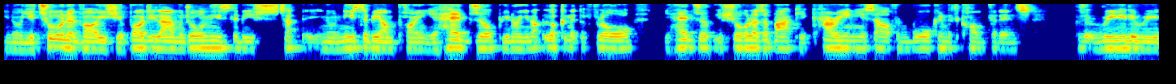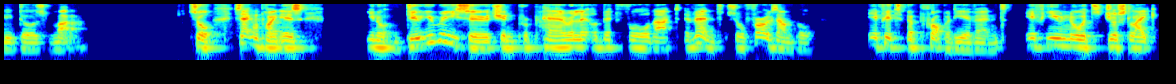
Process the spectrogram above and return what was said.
You know, your tone of voice, your body language, all needs to be, you know, needs to be on point. Your head's up. You know, you're not looking at the floor your head's up, your shoulders are back, you're carrying yourself and walking with confidence because it really, really does matter. So, second point is, you know, do your research and prepare a little bit for that event. So, for example, if it's a property event, if you know it's just like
